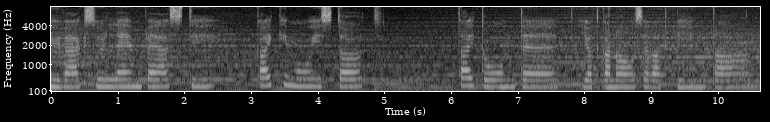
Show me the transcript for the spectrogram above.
Hyväksy lempeästi kaikki muistot tai tunteet, jotka nousevat pintaan.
